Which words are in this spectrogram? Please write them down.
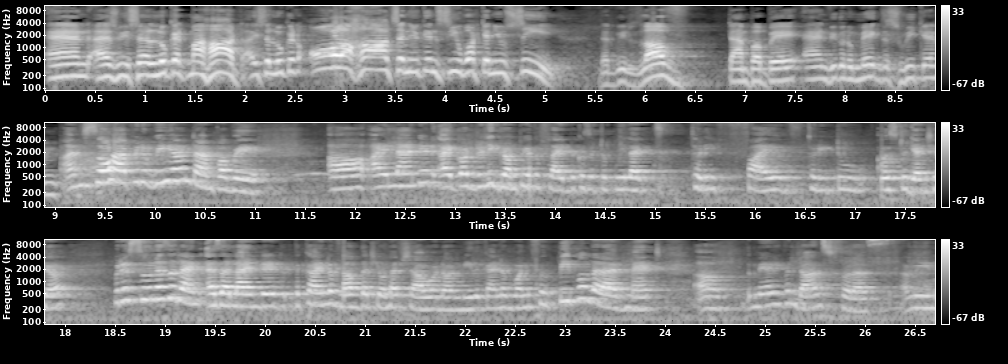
And as we say, look at my heart. I say, look at all our hearts, and you can see what can you see that we love Tampa Bay, and we're going to make this weekend I'm so happy to be here in Tampa Bay. Uh, I landed, I got really grumpy on the flight because it took me like 35, 32 hours to get here. But as soon as I, land, as I landed, the kind of love that you all have showered on me, the kind of wonderful people that I've met, uh, the mayor even danced for us. I mean,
